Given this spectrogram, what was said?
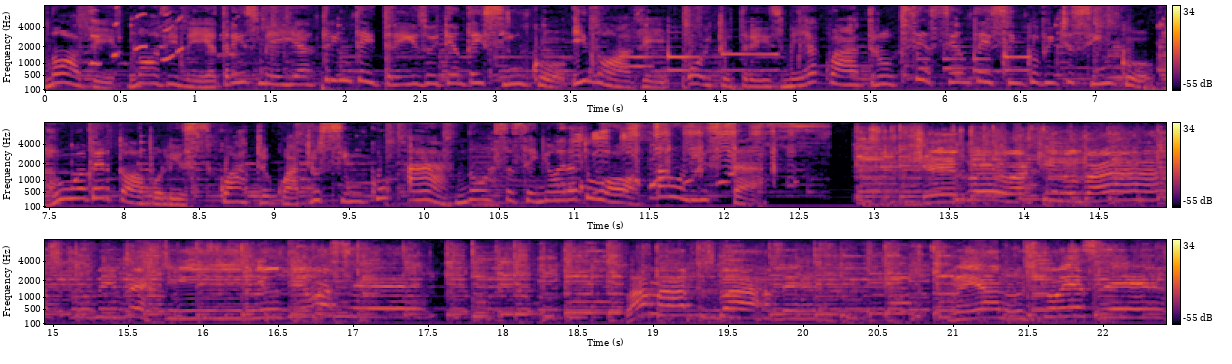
99636 3385 e 98364 6525. Rua Bertópolis, 445A, Nossa Senhora do Ó, Paulista. Chegou aqui no Vasco, bem pertinho de você. Lá Matos Barber, venha nos conhecer.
